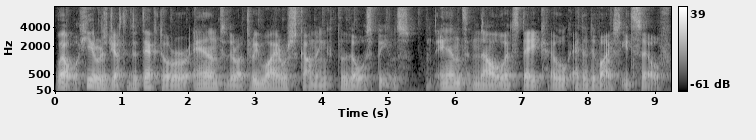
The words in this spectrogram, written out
Well, here is just a detector and there are three wires coming to those pins. And now let's take a look at the device itself.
